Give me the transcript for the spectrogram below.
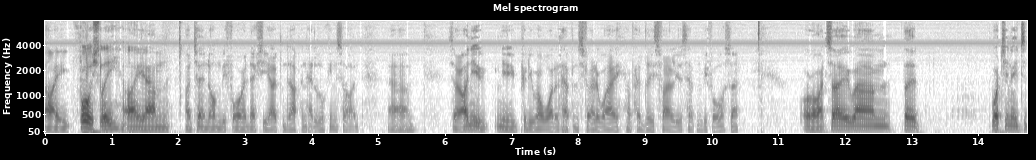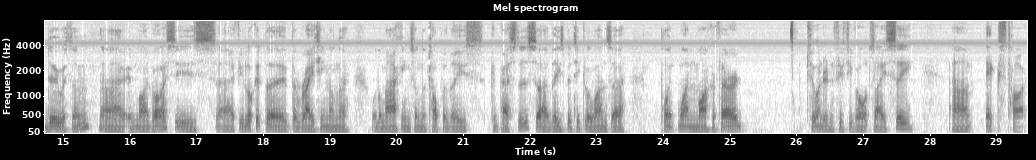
I, foolishly I, um, I turned on before I'd actually opened it up and had a look inside. Um, so I knew knew pretty well what had happened straight away. I've had these failures happen before. So, all right. So um, the what you need to do with them, uh, in my advice, is uh, if you look at the the rating on the or the markings on the top of these capacitors, uh, these particular ones are 0.1 microfarad, 250 volts AC, um, X type.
